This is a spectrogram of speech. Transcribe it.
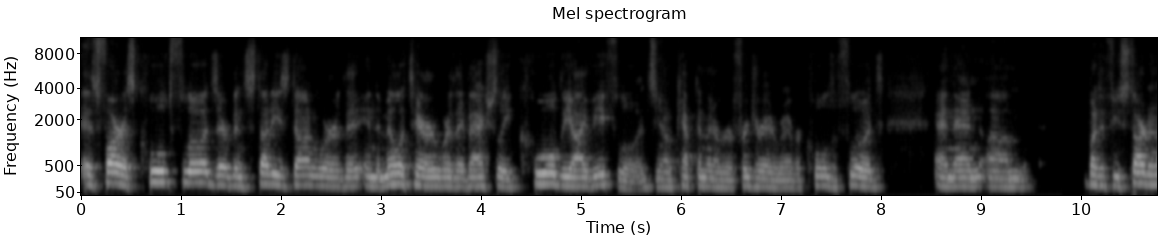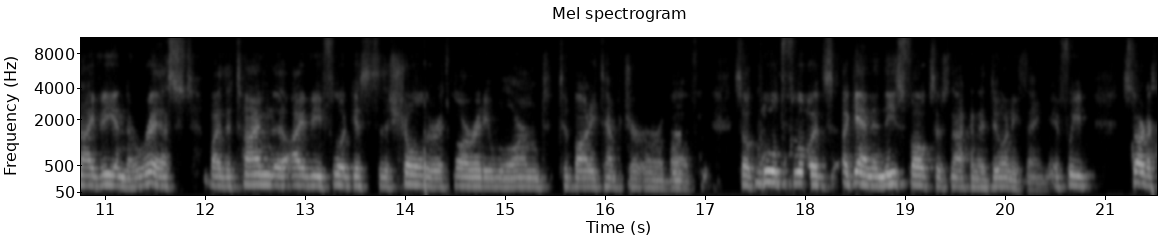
as far as cooled fluids, there have been studies done where the in the military where they've actually cooled the IV fluids, you know, kept them in a refrigerator, or whatever, cooled the fluids, and then. Um, but if you start an IV in the wrist, by the time the IV fluid gets to the shoulder, it's already warmed to body temperature or above. So cooled fluids, again, in these folks, it's not going to do anything. If we start a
